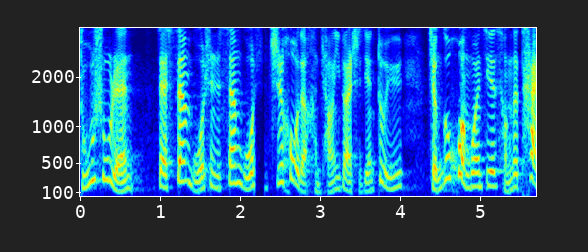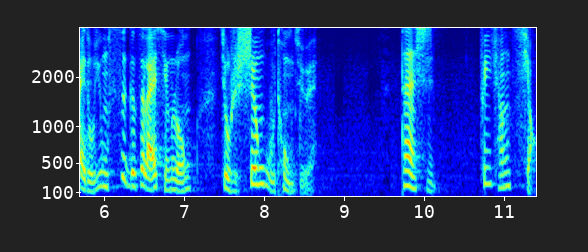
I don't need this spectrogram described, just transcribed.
读书人在三国甚至三国之后的很长一段时间，对于整个宦官阶层的态度，用四个字来形容，就是深恶痛绝。但是，非常巧。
